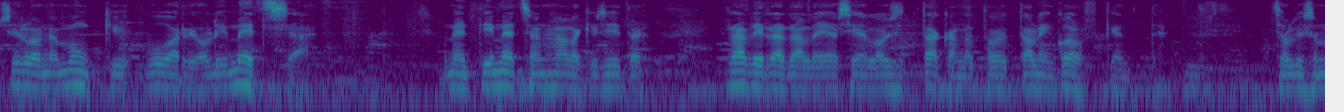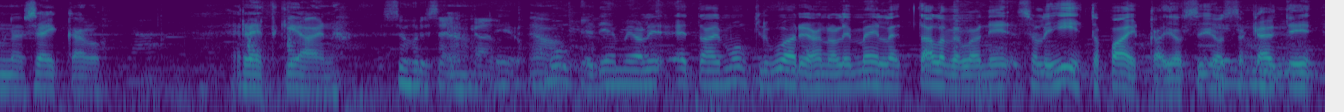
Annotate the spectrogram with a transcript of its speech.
silloin ne munkkivuori oli metsää. Mentiin metsän halki siitä raviradalle ja siellä oli sitten takana tuo Talin golfkenttä. Se oli semmoinen seikkailu retki aina suuri seikkailu. Munkkiniemi oli, tai Munkkivuorihan oli meille talvella, niin se oli hiihtopaikka, jossa, jossa käytiin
